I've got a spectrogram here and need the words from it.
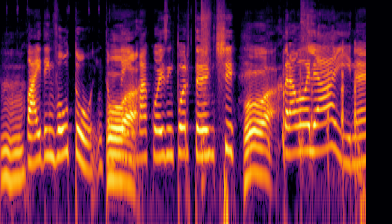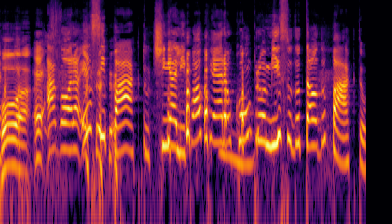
Uhum. Biden voltou. Então Boa. tem uma coisa importante para olhar aí, né? Boa. É, agora, esse pacto tinha ali, qual que era o compromisso do tal do pacto?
